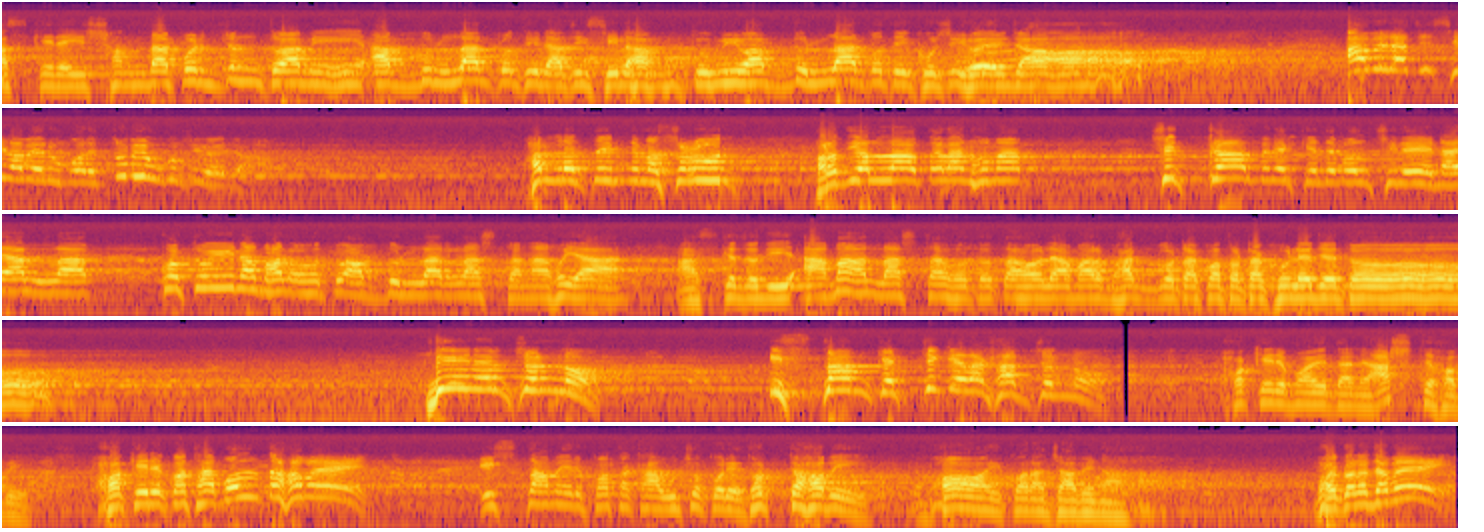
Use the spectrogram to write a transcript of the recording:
আজকের এই সন্ধ্যা পর্যন্ত আমি আব্দুল্লাহর প্রতি রাজি ছিলাম। তুমিও আব্দুল্লাহর প্রতি খুশি হয়ে যাও। আমি রাজি ছিলাম এর উপরে, তুমিও খুশি হয়ে যাও। আজকে যদি আমার লাশটা হতো তাহলে আমার ভাগ্যটা কতটা খুলে যেত? দিনের জন্য, ইসলামকে টিকে রাখার জন্য হকের ময়দানে আসতে হবে, হকের কথা বলতে হবে, ইসলামের পতাকা উঁচু করে ধরতে হবে। ভয় করা যাবে না। ভয় করা যাবে?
